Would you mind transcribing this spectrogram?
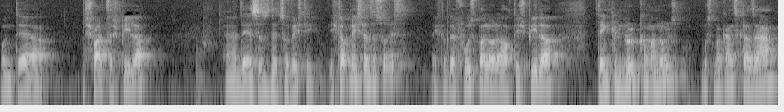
und der schwarze Spieler, äh, der ist uns nicht so wichtig. Ich glaube nicht, dass es so ist. Ich glaube, der Fußball oder auch die Spieler denken 0,0 so, muss man ganz klar sagen.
